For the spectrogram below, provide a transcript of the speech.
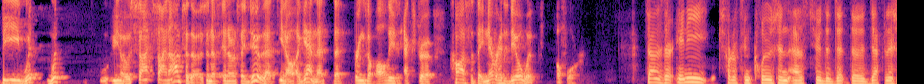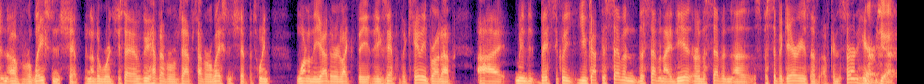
be with with you know sign, sign on to those and if and if they do that you know again that that brings up all these extra costs that they never had to deal with before John, is there any sort of conclusion as to the de- the definition of relationship? In other words, you say oh, you have to have, a, have to have a relationship between one and the other, like the, the example that Kaylee brought up. Uh, I mean, basically, you've got the seven the seven ideas or the seven uh, specific areas of, of concern here. Yeah.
